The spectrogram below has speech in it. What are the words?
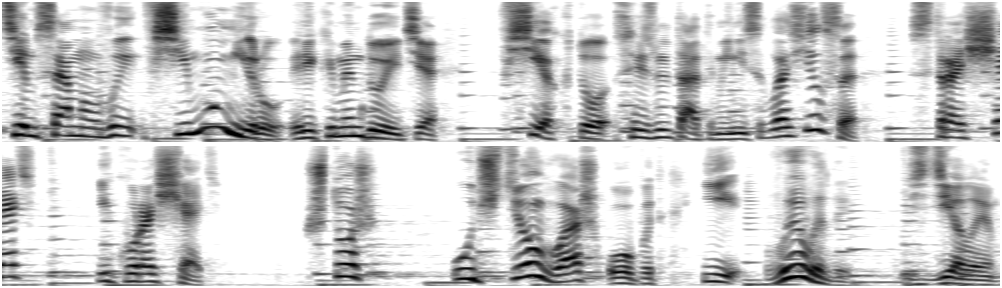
тем самым вы всему миру рекомендуете всех, кто с результатами не согласился, стращать и курощать. Что ж, учтем ваш опыт и выводы сделаем.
